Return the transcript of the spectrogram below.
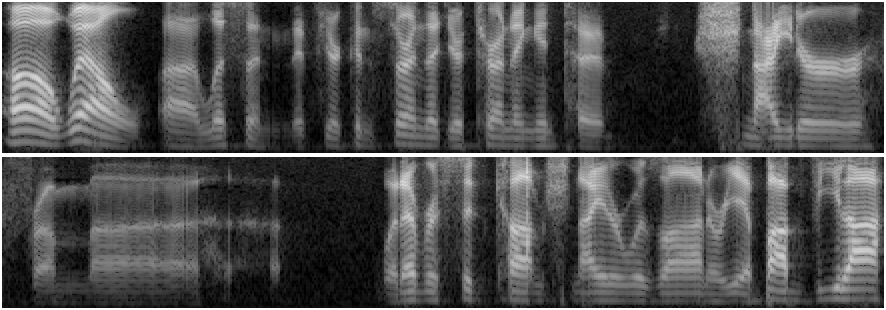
Oh, well, uh, listen, if you're concerned that you're turning into Schneider from uh, whatever sitcom Schneider was on, or yeah, Bob Vila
